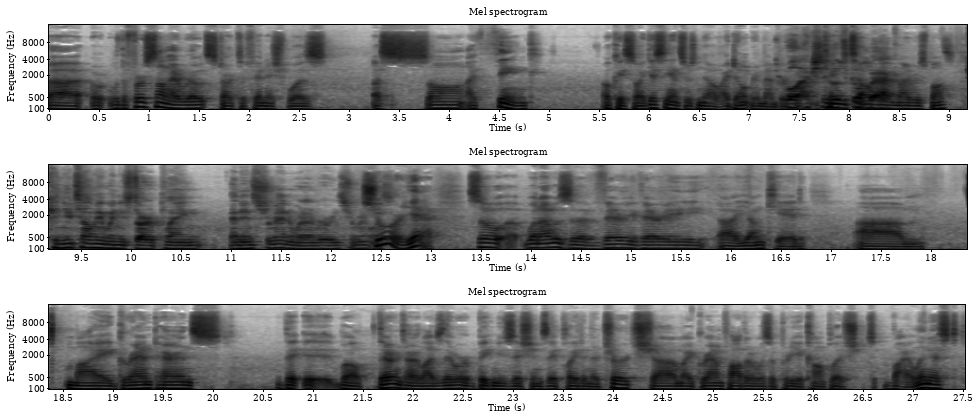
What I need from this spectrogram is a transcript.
Uh, well, the first song I wrote, start to finish, was a song. I think. Okay, so I guess the answer is no. I don't remember. Well, actually, can let's you go tell back. by my response? Can you tell me when you started playing an instrument or whatever instrument? it was? Sure, yeah. So uh, when I was a very, very uh, young kid, um, my grandparents, they, uh, well, their entire lives, they were big musicians. They played in their church. Uh, my grandfather was a pretty accomplished violinist.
